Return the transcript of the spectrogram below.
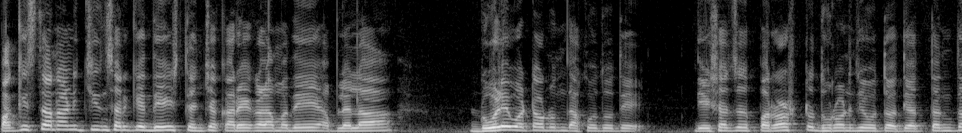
पाकिस्तान आणि चीनसारखे देश त्यांच्या कार्यकाळामध्ये आपल्याला डोळे वटावरून दाखवत होते. देशाचं परराष्ट्र धोरण जे होतं ते अत्यंत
